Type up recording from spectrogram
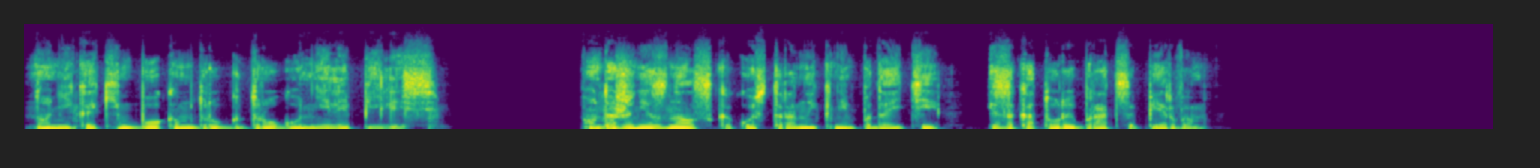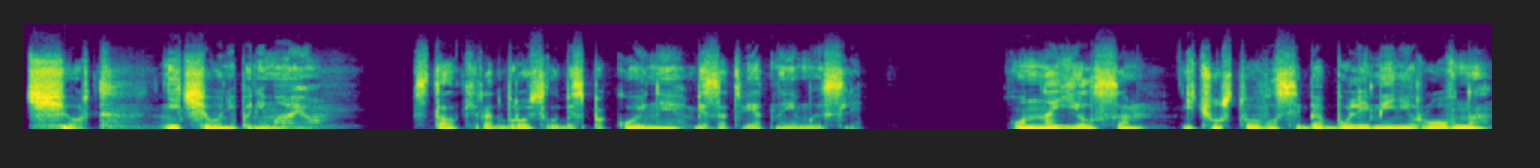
но никаким боком друг к другу не лепились. Он даже не знал, с какой стороны к ним подойти и за которой браться первым. «Черт, ничего не понимаю!» Сталкер отбросил беспокойные, безответные мысли. Он наелся и чувствовал себя более-менее ровно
